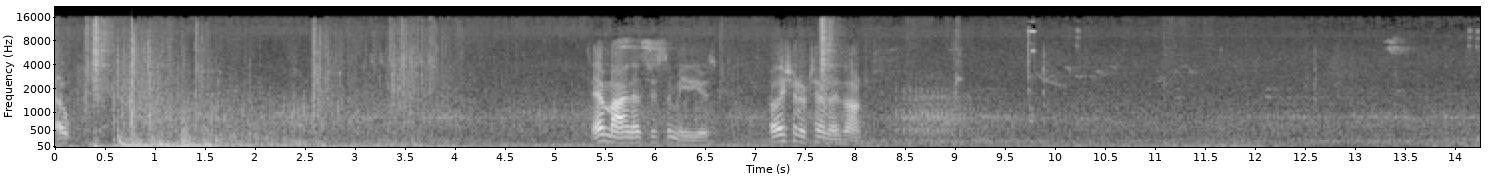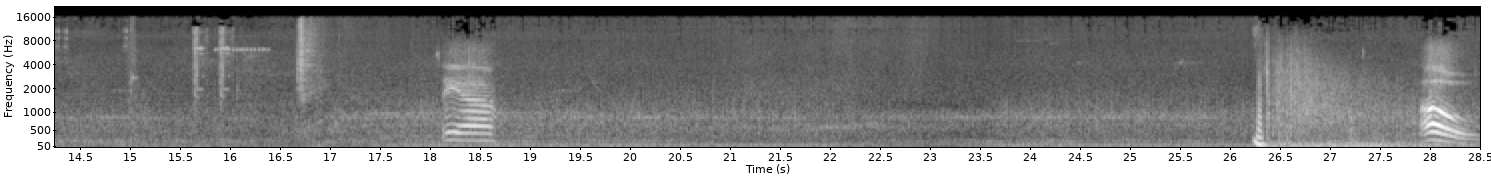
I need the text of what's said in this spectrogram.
Oh. Never mind, that's just the meteors. Probably should have turned those on. See ya. Oh,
